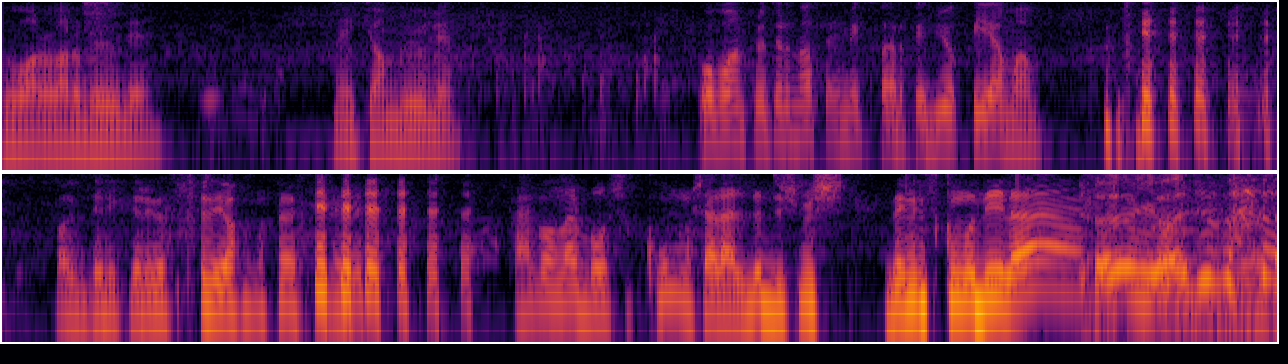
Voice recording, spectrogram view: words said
Duvarlar böyle. Mekan böyle. O vantilatörü nasıl emek sarf ediyor kıyamam. Bak delikleri gösteriyor. Kanka onlar boşluk kummuş herhalde. Düşmüş. Deniz kumu değil ha. Öyle mi acaba?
